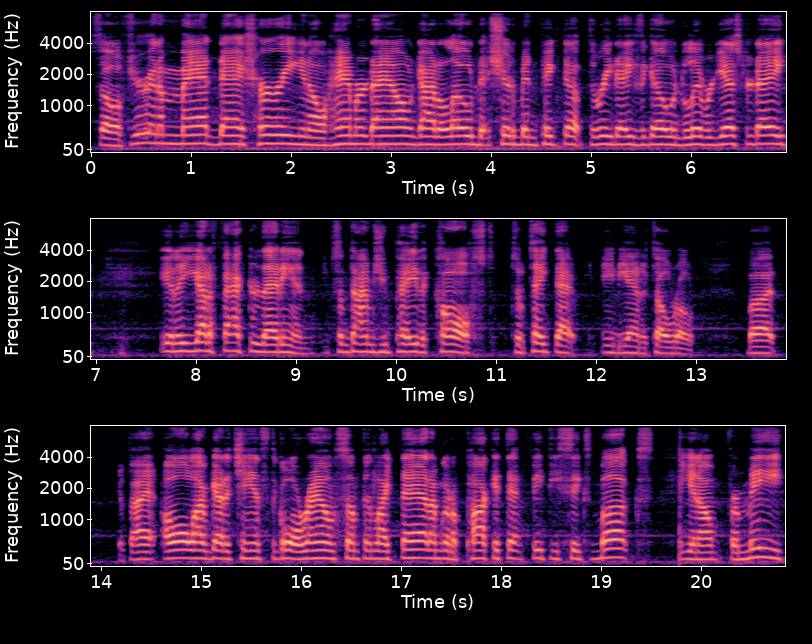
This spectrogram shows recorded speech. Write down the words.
So if you're in a mad dash hurry, you know, hammer down, got a load that should have been picked up three days ago and delivered yesterday, you know, you got to factor that in. Sometimes you pay the cost to take that Indiana toll road. But if I at all I've got a chance to go around something like that, I'm gonna pocket that 56 bucks. You know, for me,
